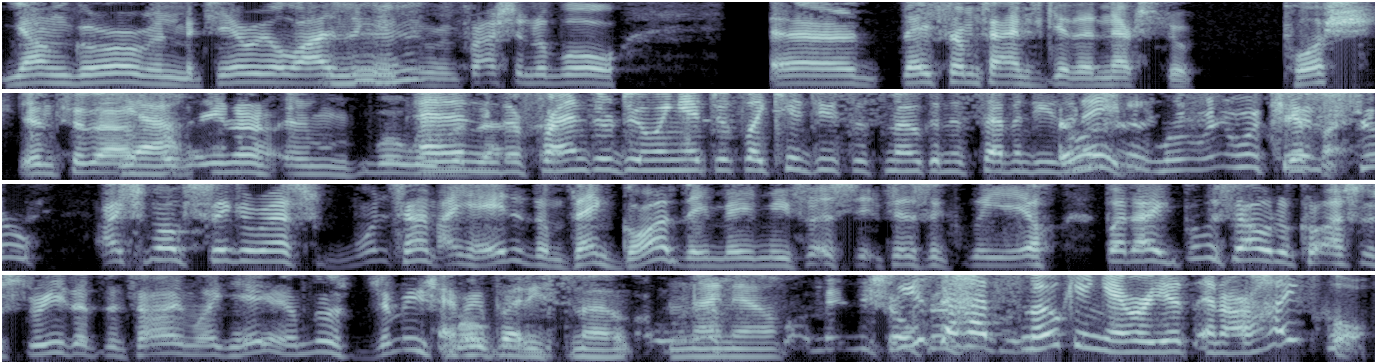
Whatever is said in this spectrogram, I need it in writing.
younger and materializing and Mhm. you're impressionable, uh, they sometimes get an extra push into that Yeah. arena, and we'll And their friends are doing it just like kids used to smoke in the 70s and Listen, 80s. When we were It's kids different. too, I smoked cigarettes one time. I hated them. Thank God they made me phys- physically ill. But I was out across the street at the time, like, hey, I'm going to Jimmy smoke. Everybody oh, smoked. Oh, I know. what made me so We used to have smoking areas in our high school.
